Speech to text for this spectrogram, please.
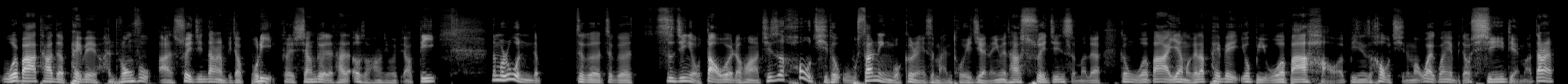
五二八它的配备很丰富啊，税金当然比较不利，可是相对的它的二手行情会比较低。那么，如果你的这个这个资金有到位的话，其实后期的五三零，我个人也是蛮推荐的，因为它税金什么的跟五二八一样嘛，可它配备又比五二八好，毕竟是后期的嘛，外观也比较新一点嘛。当然，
